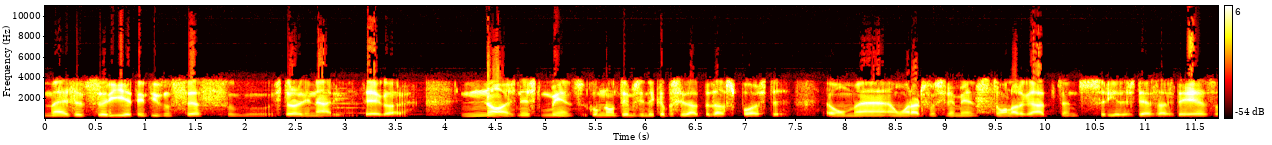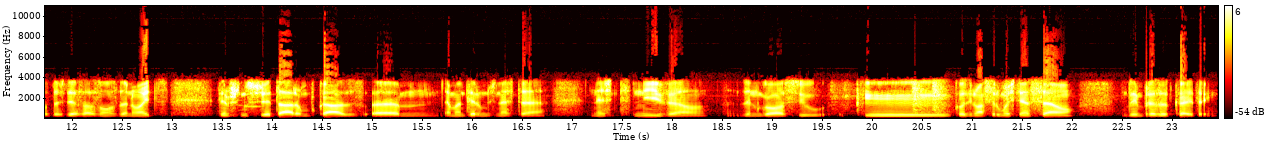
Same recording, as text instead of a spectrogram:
mas a doçaria tem tido um sucesso extraordinário até agora. Nós, neste momento, como não temos ainda capacidade para dar resposta a, uma, a um horário de funcionamento tão alargado, portanto seria das 10 às 10 ou das 10 às 11 da noite, temos que nos sujeitar um bocado um, a mantermos nesta, neste nível de negócio que continua a ser uma extensão da empresa de catering.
